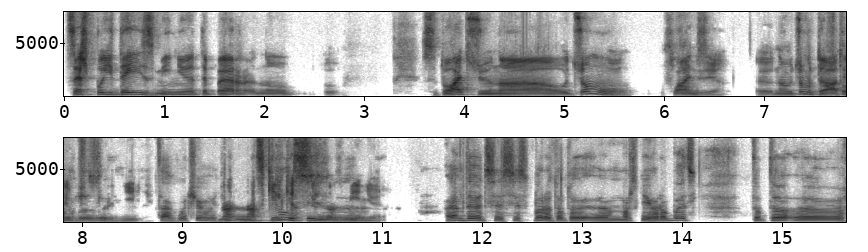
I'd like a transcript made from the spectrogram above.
Це ж по ідеї змінює тепер ну ситуацію на цьому фланзі, е, на цьому театрі бойових. Так, вочевидь. На наскільки Ну, з- сильно змінює? АМ9 це Сіспера, тобто е, морський горобець. Тобто, е,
